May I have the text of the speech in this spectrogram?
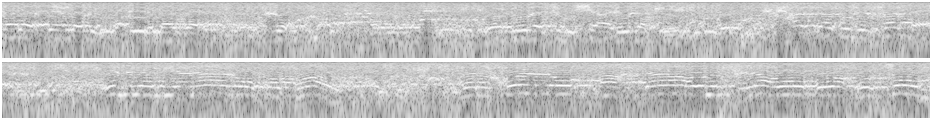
كانت نعمة الفقير ماذا؟ ويقول الشمشاء لك حدث للفتى. إذ لم ينالوا فطره فالكل أعداء له وخصومه.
